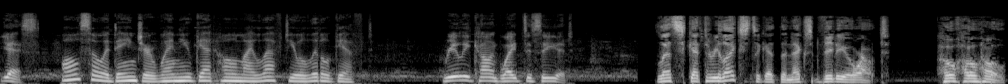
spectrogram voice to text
Yes. Also a danger when you get home I left you a little gift. Really can't wait to see it. Let's get 3 likes to get the next video out. Ho ho ho.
